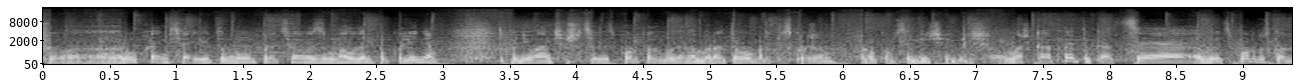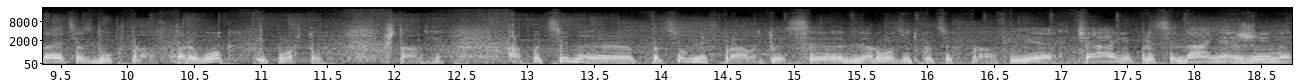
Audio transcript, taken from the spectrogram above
що рухаємося і тому працюємо з молодим поколінням. Сподіваємося, що цей вид спорту буде набирати оберти з кожним роком все більше і більше. Важка атлетика це вид спорту складається з двох вправ: ривок і поштовх штанги. А подсіб- е, підсобні вправи, тобто е, для розвитку цих вправ, є тяги, присідання, жими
